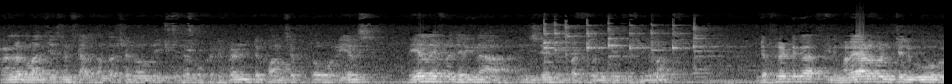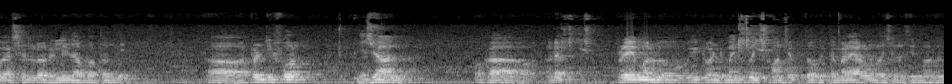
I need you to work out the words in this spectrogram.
ట్రైలర్ లాంచ్ చేసిన చాలా సంతోషంగా ఉంది. ఇది ఒక డిఫరెంట్ కాన్సెప్ట్తో రియల్ రియల్ లైఫ్లో జరిగిన ఇన్సిడెంట్స్ పట్టుకొని చేసిన సినిమా డెఫినెట్గా ఇది మలయాళం అండ్ తెలుగు వెర్షన్లో రిలీజ్ అవబోతుంది. ట్వంటీ ఫోర్ జాన్ ఒక అంటే ప్రేమలు ఇటువంటి మంచి మంచి కాన్సెప్ట్తో ఒక మలయాళంలో వచ్చిన సినిమాలు.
